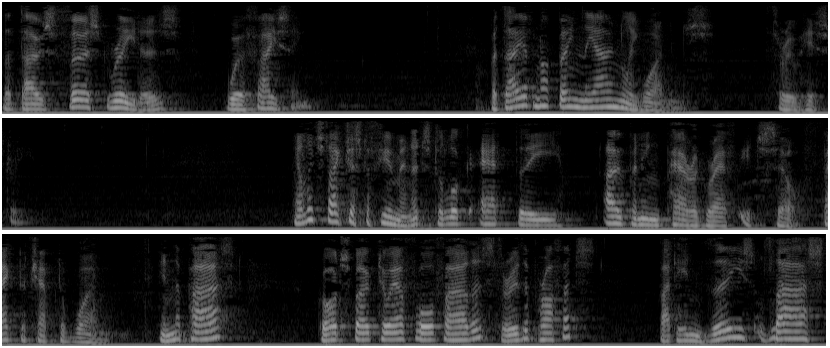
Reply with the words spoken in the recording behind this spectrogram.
that those first readers were facing. But they have not been the only ones through history. Now let's take just a few minutes to look at the opening paragraph itself. Back to chapter 1. In the past, God spoke to our forefathers through the prophets, but in these last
